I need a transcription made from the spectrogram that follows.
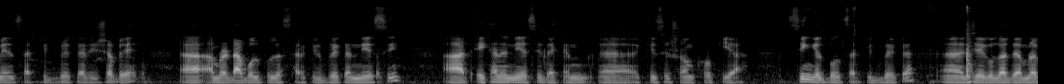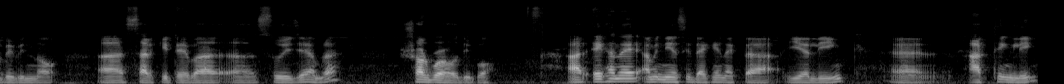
মেন সার্কিট ব্রেকার হিসাবে আমরা ডাবল পোলের সার্কিট ব্রেকার নিয়েছি। আর এখানে নিয়েছি দেখেন কিছু সংখ্যক ইয়া সিঙ্গেল পোল সার্কিট ব্রেকার যেগুলোতে আমরা বিভিন্ন সার্কিটে বা সুইচে আমরা সরবরাহ দিব। আর এখানে আমি নিয়েছি দেখেন একটা ইয়ে লিঙ্ক আর্থিং লিঙ্ক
